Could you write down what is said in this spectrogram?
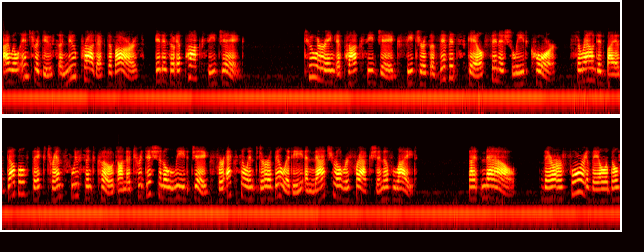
I will introduce a new product of ours. It is a epoxy jig. Tworing epoxy jig features a vivid scale finish lead core, surrounded by a double thick translucent coat on a traditional lead jig for excellent durability and natural refraction of light. But now, there are four available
